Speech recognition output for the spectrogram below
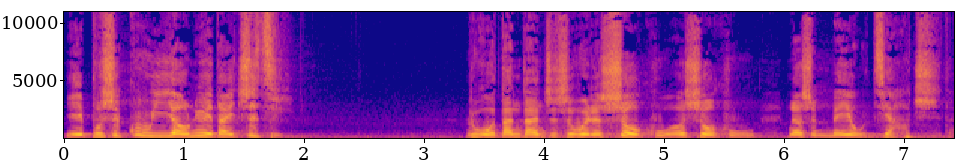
也不是故意要虐待自己。如果单单只是为了受苦而受苦，那是没有价值的。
